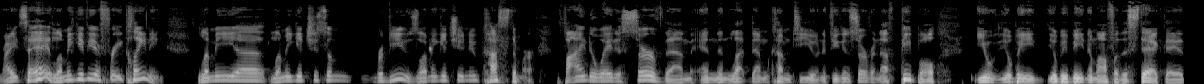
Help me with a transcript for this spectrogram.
right? Say hey let me give you a free cleaning. Let me uh let me get you some reviews. Let me get you a new customer. Find a way to serve them and then let them come to you. And if you can serve enough people you you'll be you'll be beating them off with a stick. They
